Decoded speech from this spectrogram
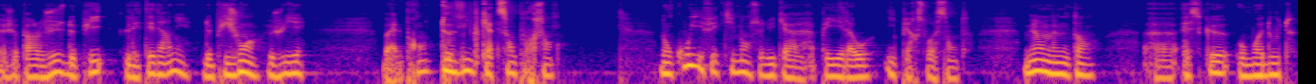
Je parle juste depuis l'été dernier, depuis juin, juillet. Bah, elle prend 2400%. Donc oui, effectivement, celui qui a payé là-haut, il perd 60. Mais en même temps, euh, est-ce que au mois d'août,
